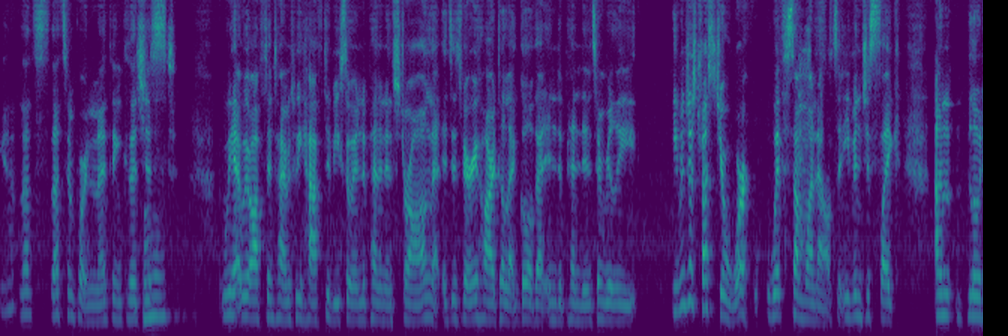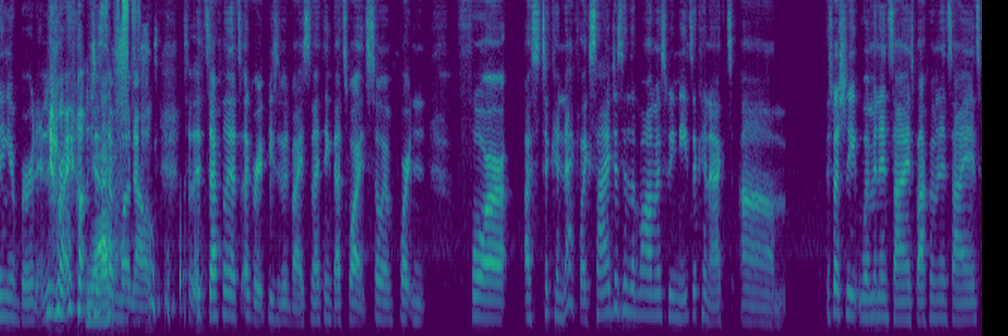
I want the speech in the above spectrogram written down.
Yeah, that's that's important. I think that's mm-hmm. just mm-hmm. we ha- we oftentimes we have to be so independent and strong that it's, it's very hard to let go of that independence and really even just trust your work with someone else and even just like unloading your burden right onto yes. someone else so it's definitely that's a great piece of advice and i think that's why it's so important for us to connect like scientists in the Bahamas we need to connect um, especially women in science black women in science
